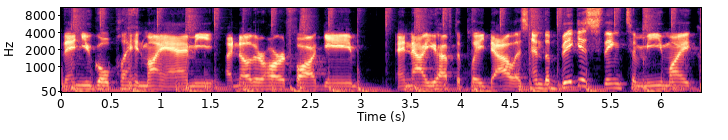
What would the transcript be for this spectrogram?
Then you go play in Miami, another hard fought game, and now you have to play Dallas. And the biggest thing to me, Mike,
